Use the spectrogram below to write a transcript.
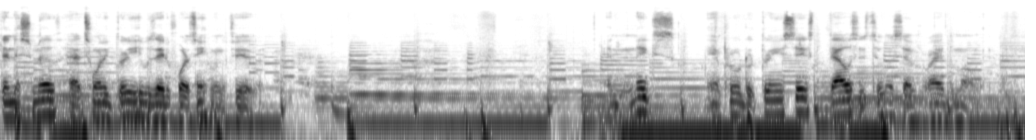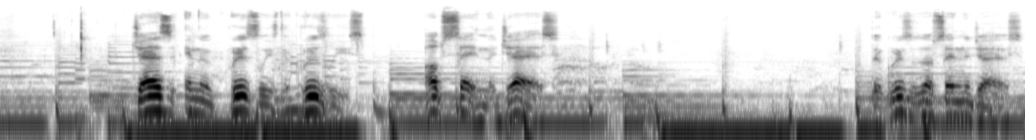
Dennis Smith had 23. He was 8 to 14 from the field. Knicks improved to 3 and 6. Dallas is 2 and 7 right at the moment. Jazz and the Grizzlies. The Grizzlies upsetting the Jazz. The Grizzlies upsetting the Jazz.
